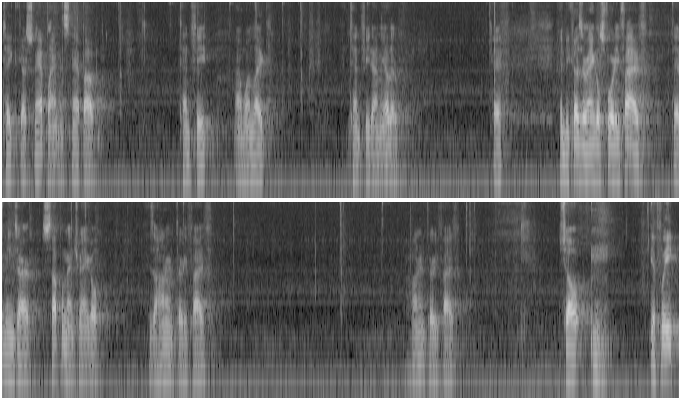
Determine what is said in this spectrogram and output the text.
take our snap line and snap out 10 feet on one leg, 10 feet on the other. Okay? And because our angle's 45, that means our supplementary angle is 135. 135. So if we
